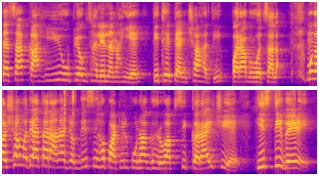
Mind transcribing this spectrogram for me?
त्याचा काहीही उपयोग झालेला नाहीये. तिथे त्यांच्या हाती पराभवच आला. मग अशामध्ये आता राणा जगदीशसिंह पाटील पुन्हा घरवापसी करायची आहे हीच ती वेळ आहे.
